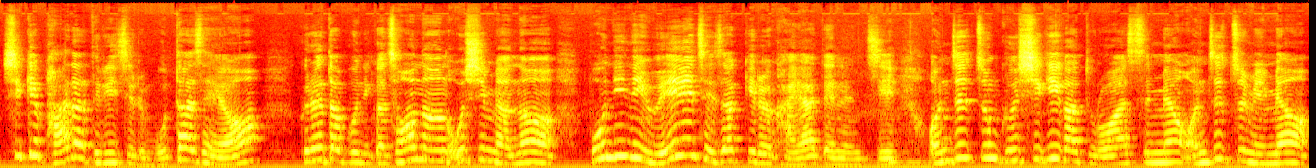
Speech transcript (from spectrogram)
쉽게 받아들이지를 못하세요. 그러다 보니까 저는 오시면은 본인이 왜 제작기를 가야 되는지, 언제쯤 그 시기가 들어왔으면 언제쯤이면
